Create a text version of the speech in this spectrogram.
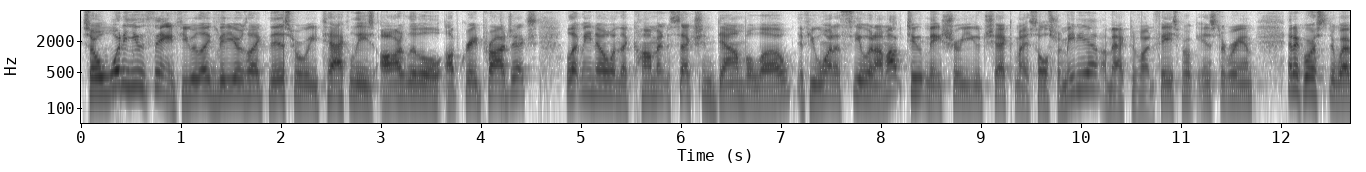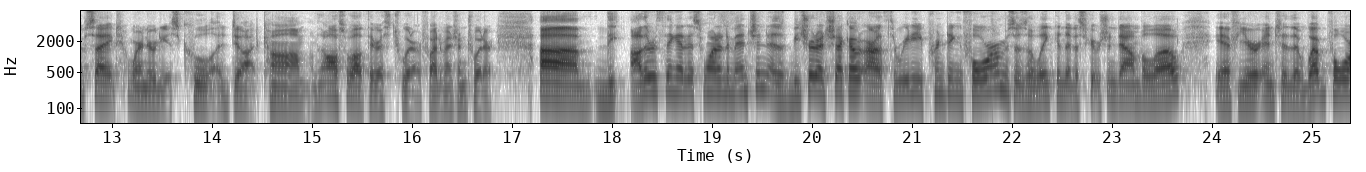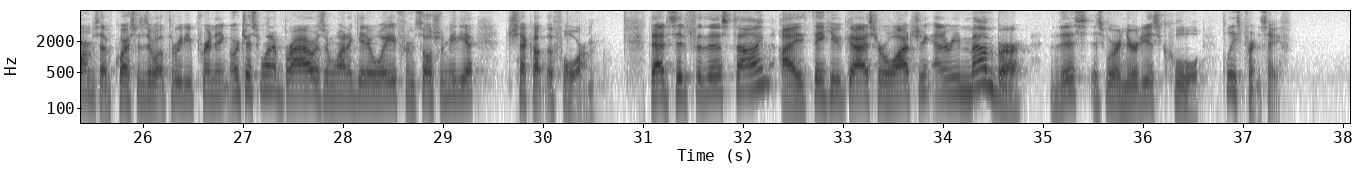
So what do you think? Do you like videos like this where we tackle these odd little upgrade projects? Let me know in the comment section down below. If you want to see what I'm up to, make sure you check my social media. I'm active on Facebook, Instagram, and of course the website where nerdyiscool.com. I'm also out there as Twitter. If I forgot to mention Twitter. Um, the other thing I just wanted to mention is be sure to check out our 3D printing forums. There's a link in the description down below. If you're into the web forums, have questions about 3D printing, or just want to browse and want to get away from social media, check out the forum. That's it for this time. I thank you guys for watching, and remember, this is where nerdy is cool. Please print safe.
